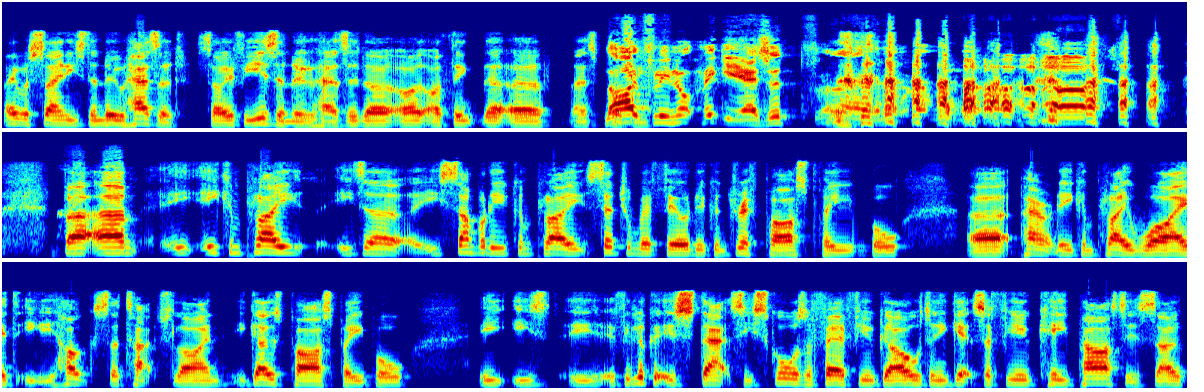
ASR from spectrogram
They were saying he's the new Hazard. So if he is a new Hazard, I, I, I think that uh, that's No, hopefully not Mickey Hazard. but um, he, he can play. He's a he's somebody who can play central midfield. Who can drift past people. Uh, apparently, he can play wide. He hugs the touchline. He goes past people. He, he's he, if you look at his stats, he scores a fair few goals and he gets a few key passes. So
